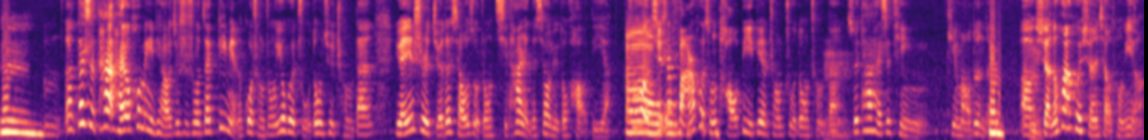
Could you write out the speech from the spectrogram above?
嗯，嗯，呃，但是他还有后面一条，就是说在避免的过程中，又会主动去承担。原因是觉得小组中其他人的效率都好低呀、最后其实哦反而会从逃避变成主动承担，嗯所以他还是挺挺矛盾的。嗯呃，选的话会选小同意啊。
